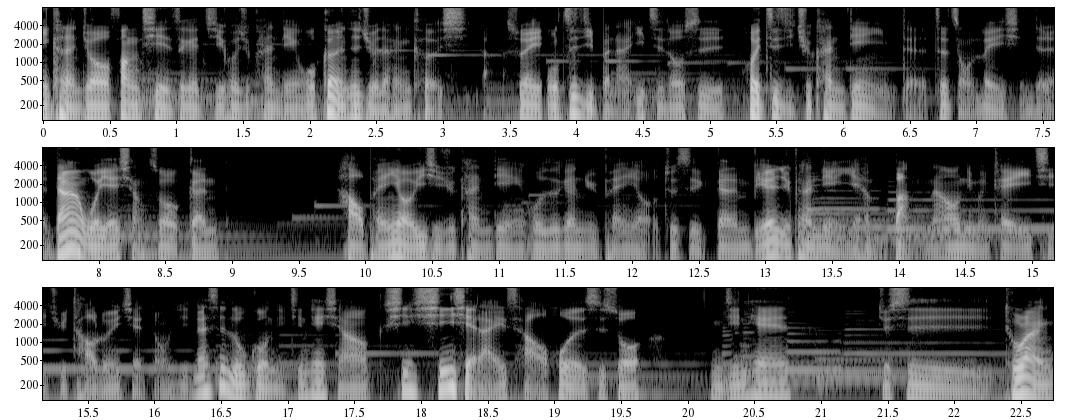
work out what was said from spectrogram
你可能就放弃了这个机会去看电影，我个人是觉得很可惜啦。所以我自己本来一直都是会自己去看电影的这种类型的人。当然，我也享受跟好朋友一起去看电影，或者跟女朋友，就是跟别人去看电影也很棒。然后你们可以一起去讨论一些东西。但是如果你今天想要心心血来潮，或者是说你今天就是突然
